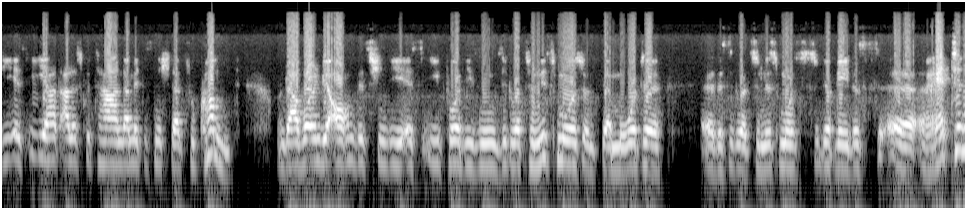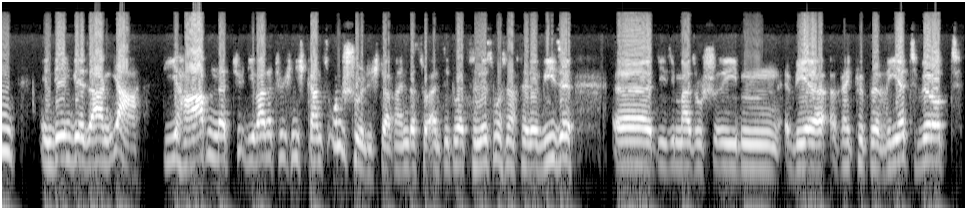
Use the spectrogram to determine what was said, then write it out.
die SI hat alles getan, damit es nicht dazu kommt. Und da wollen wir auch ein bisschen die SI vor diesem Situationismus und der Mode äh, des Situationismusgeredes äh, retten, indem wir sagen, ja, die haben natürlich, die war natürlich nicht ganz unschuldig daran, dass so ein Situationismus nach der Devise, äh, die sie mal so schrieben, wer rekuperiert wird,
